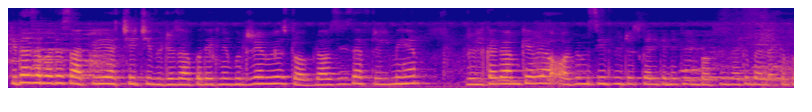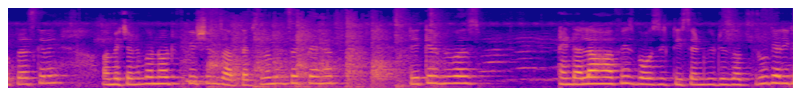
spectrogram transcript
कितना ज़बरदस्त आपके लिए अच्छी अच्छी वीडियोज़ आपको देखने को मिल रही है व्यूअर्स टॉप ब्लाउजेज है फ्रिल में है। फ्रिल का काम किया हुआ? और भी मजीद वीडियोज़ कैरी करने के लिए इनबॉक्स में जाकर बेल आइकन पर प्रेस करें। और मेरे चैनल को नोटिफिकेशन आप तक ज़रूर मिल सकते हैं। टेक केयर व्यूअर्स एंड अल्लाह हाफिज़ बहुत सी डिसेंट वीडियोज़ आप ज़रूर कैरी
